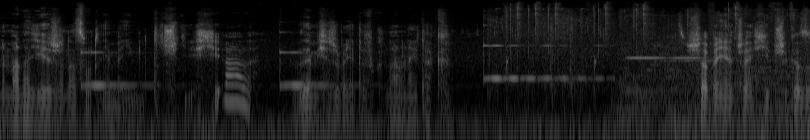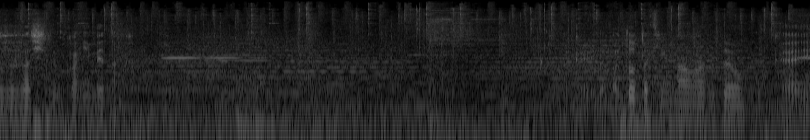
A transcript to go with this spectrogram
No mam nadzieję, że na złoto nie będzie minuta 30, ale wydaje mi się, że będzie to wykonalne i tak. Trzeba będzie częściej przykazywać tym koniem jednak. Okej, dobra, tu taki moment był. Okej,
